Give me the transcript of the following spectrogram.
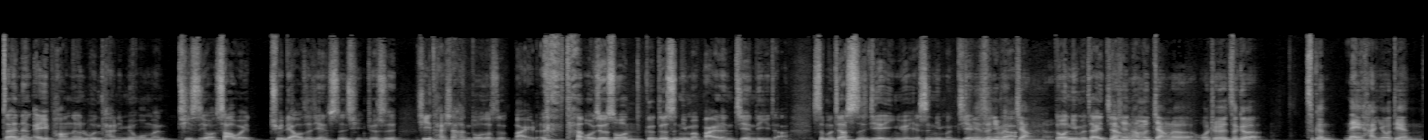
在那个 A 旁那个论坛里面，我们其实有稍微去聊这件事情，就是其实台下很多都是白人，他 我就说，就是你们白人建立的，什么叫世界音乐，也是你们建立，也是你们讲的，都你们在讲。而且他们讲了，我觉得这个这个内涵有点，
